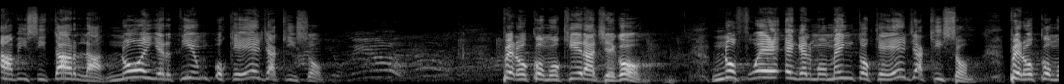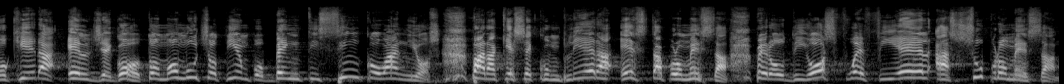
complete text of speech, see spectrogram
a visitarla, no en el tiempo que ella quiso pero como quiera llegó. No fue en el momento que ella quiso, pero como quiera Él llegó. Tomó mucho tiempo, 25 años, para que se cumpliera esta promesa. Pero Dios fue fiel a su promesa,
